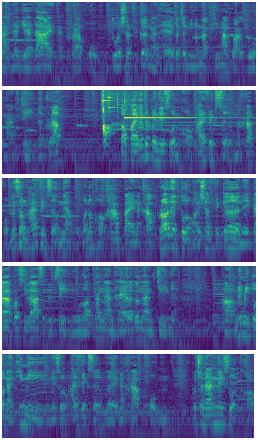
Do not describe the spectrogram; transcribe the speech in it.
การแยกแยะได้นะครับผมตัว action figure งานแท้ก็จะมีน้ำหนักที่มากกว่าตัวงานจีนนะครับต่อไปก็จะเป็นในส่วนของ Part Effect เสริมนะครับผมในส่วน Part Effect เสริมเนี่ยผมก็ต้องขอข้ามไปนะครับ เพราะในตัวของ Action Figure เนก้าก็ซิล่า34 New Lot ทั้งงานแท้แล้วก็งานจีนเนี่ยไม่มีตัวไหนที่มีในส่วนของ Part Effect เสริมเลยนะครับผมเพราะฉะนั้นในส่วนของ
